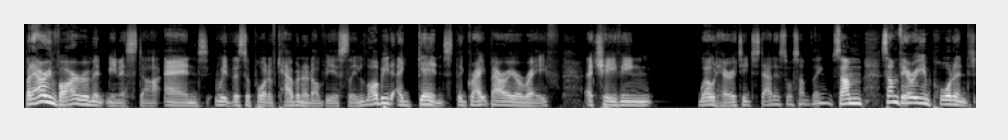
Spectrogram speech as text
but our Environment Minister, and with the support of Cabinet obviously, lobbied against the Great Barrier Reef achieving World Heritage status or something. Some some very important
